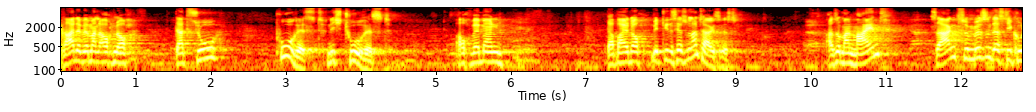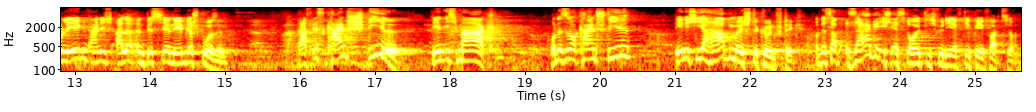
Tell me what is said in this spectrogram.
gerade wenn man auch noch dazu Purist, nicht Tourist, auch wenn man dabei noch Mitglied des Hessischen Landtages ist. Also, man meint, sagen zu müssen, dass die Kollegen eigentlich alle ein bisschen neben der Spur sind. Das ist kein Stil, den ich mag. Und es ist auch kein Stil, den ich hier haben möchte künftig. Und deshalb sage ich es deutlich für die FDP-Fraktion.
